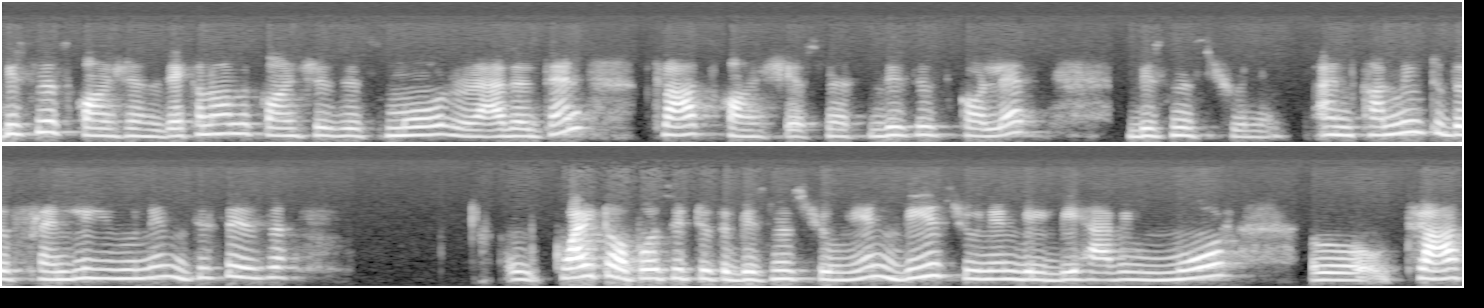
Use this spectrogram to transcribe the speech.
business consciousness. The economic consciousness is more rather than class consciousness. This is called as business union. And coming to the friendly union, this is quite opposite to the business union. These union will be having more uh, class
